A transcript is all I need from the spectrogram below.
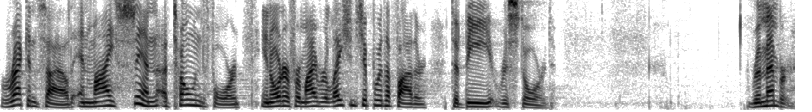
reconciled, and my sin atoned for in order for my relationship with the Father to be restored. Remember,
